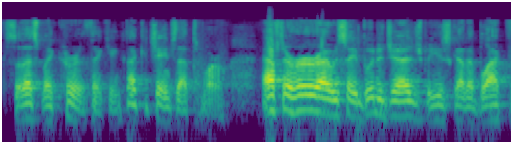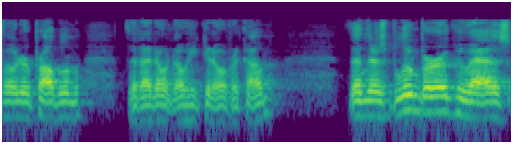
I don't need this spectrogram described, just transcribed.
So that's my current thinking. I could change that tomorrow. After her, I would say Buttigieg, but he's got a black voter problem that I don't know he could overcome. Then there's Bloomberg, who has,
